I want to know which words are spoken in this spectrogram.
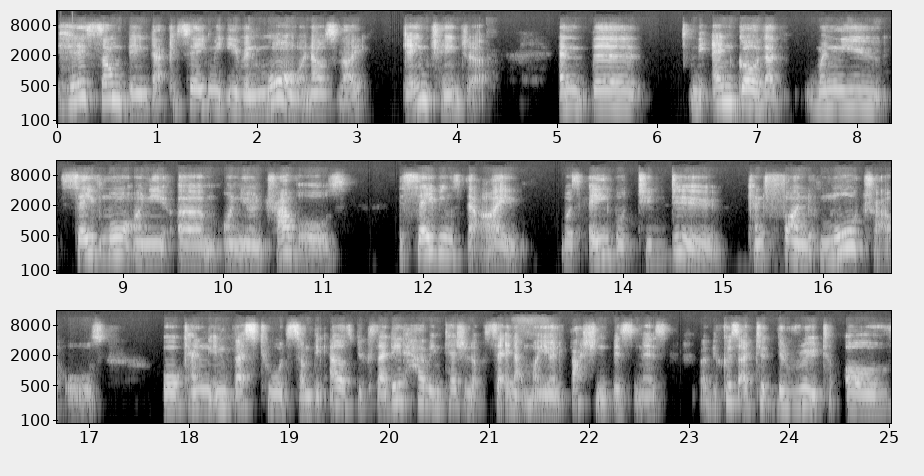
Here's something that could save me even more. And I was like, game changer. And the the end goal that when you save more on you um on your travels, the savings that I was able to do can fund more travels or can invest towards something else because I did have intention of setting up my own fashion business, but because I took the route of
